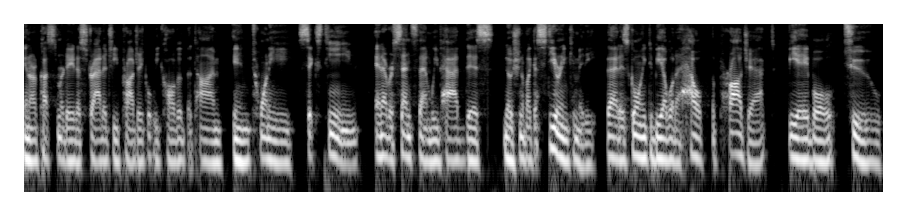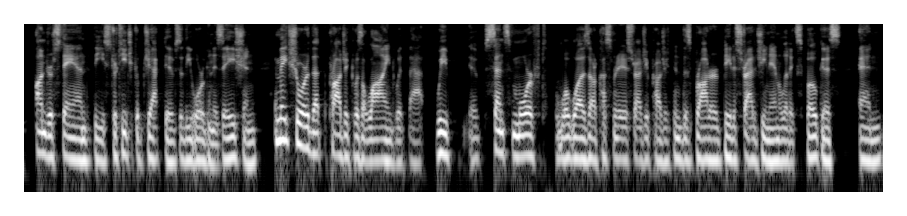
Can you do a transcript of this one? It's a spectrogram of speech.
in our customer data strategy project, what we called at the time in 2016. And ever since then, we've had this notion of like a steering committee that is going to be able to help the project be able to understand the strategic objectives of the organization and make sure that the project was aligned with that. We since morphed what was our customer data strategy project into this broader data strategy and analytics focus. And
